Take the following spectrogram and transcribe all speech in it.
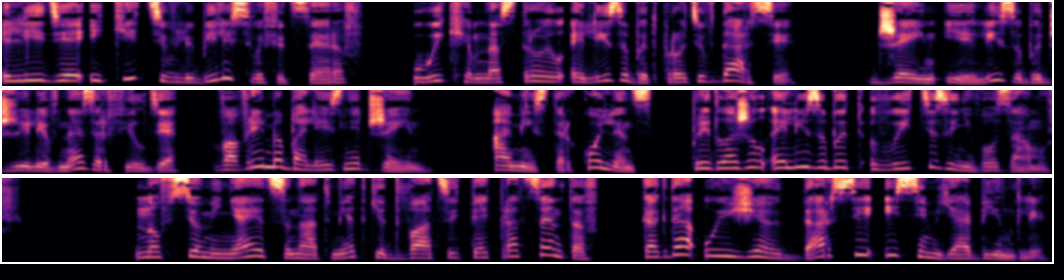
Лидия и Китти влюбились в офицеров. Уикхем настроил Элизабет против Дарси. Джейн и Элизабет жили в Незерфилде во время болезни Джейн, а мистер Коллинз предложил Элизабет выйти за него замуж. Но все меняется на отметке 25%, когда уезжают Дарси и семья Бингли.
